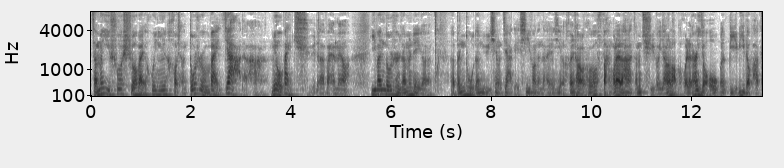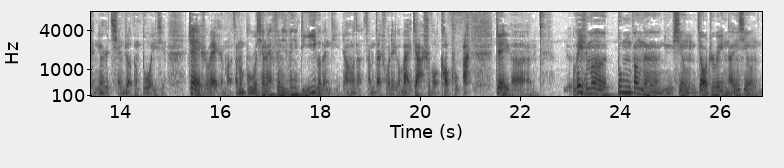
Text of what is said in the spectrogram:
咱们一说涉外婚姻，好像都是外嫁的哈，没有外娶的，发现没有？一般都是咱们这个呃本土的女性嫁给西方的男性，很少有说反过来的哈，咱们娶个洋老婆回来。但是有，呃，比例的话肯定是前者更多一些。这是为什么？咱们不如先来分析分析第一个问题，然后咱咱们再说这个外嫁是否靠谱啊？这个。为什么东方的女性较之为男性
